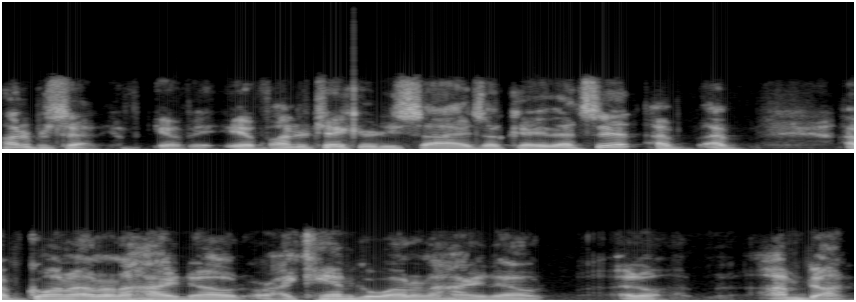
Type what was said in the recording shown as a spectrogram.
hundred percent. If, if if Undertaker decides, okay, that's it, I've I've I've gone out on a high note, or I can go out on a high note. I don't. I'm done.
